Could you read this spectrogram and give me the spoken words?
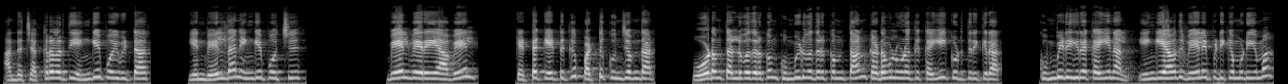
அந்த சக்கரவர்த்தி எங்கே போய்விட்டார்? என் வேல்தான் எங்கே போச்சு? வேல் வேறையா வேல்? கெட்ட கேட்டுக்கு பட்டு குஞ்சம்தான். ஓடம் தள்ளுவதற்கும் கும்பிடுவதற்கும் தான் கடவுள் உனக்கு கையை கொடுத்திருக்கிறார். கும்பிடுகிற கையினால் எங்கேயாவது வேலை பிடிக்க முடியுமா?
